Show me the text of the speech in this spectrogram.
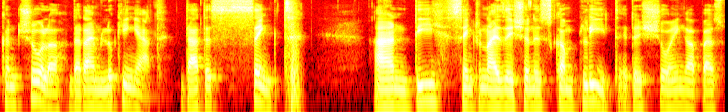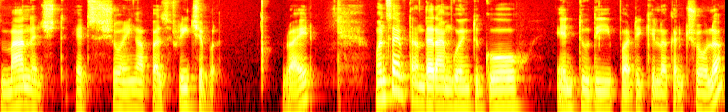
controller that I'm looking at that is synced and the synchronization is complete. It is showing up as managed. It's showing up as reachable right? Once I've done that I'm going to go into the particular controller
